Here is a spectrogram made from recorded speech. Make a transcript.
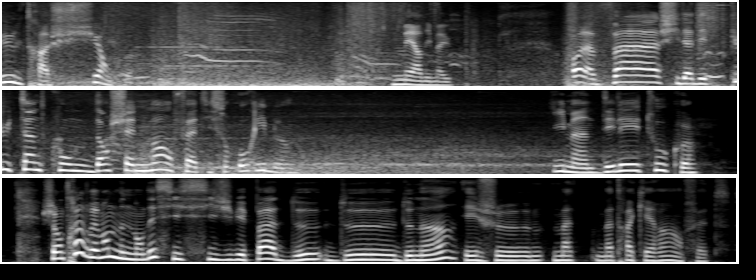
Ultra chiant quoi. Merde, il m'a eu. Oh la vache, il a des putains de d'enchaînement en fait, ils sont horribles. Il m'a un délai et tout quoi. Je suis en train vraiment de me demander si, si j'y vais pas de, de, demain et je m'attraquerai un en fait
